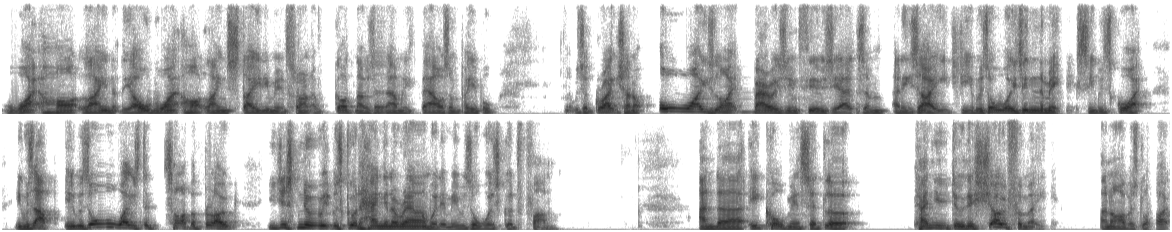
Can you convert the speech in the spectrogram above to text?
White Hart Lane at the old White Hart Lane Stadium in front of God knows how many thousand people. It was a great show. I always liked Barry's enthusiasm and his age. He was always in the mix. He was quite, he was up. He was always the type of bloke you just knew it was good hanging around with him. He was always good fun. And uh, he called me and said, Look, can you do this show for me? And I was like,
